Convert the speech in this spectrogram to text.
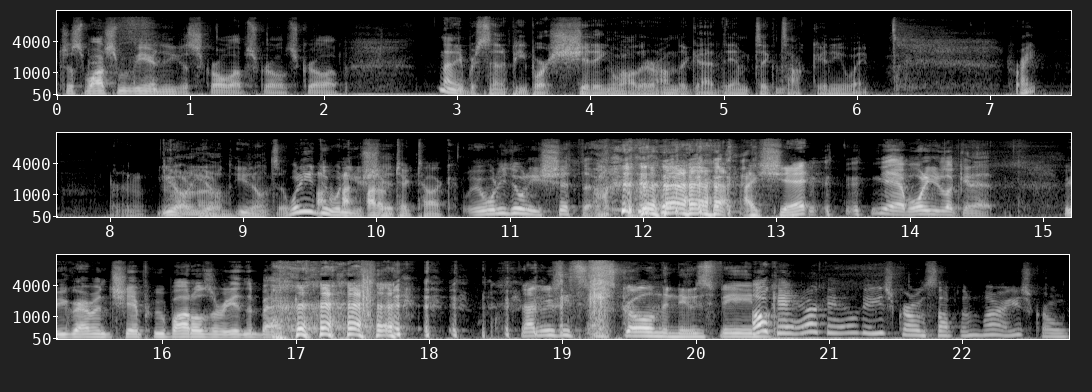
Just watch the movie here, and then you just scroll up, scroll up, scroll up. Ninety percent of people are shitting while they're on the goddamn TikTok anyway, right? You don't, you don't, you don't. What do you do when you I don't? TikTok. What do you do when you shit though? I shit. yeah, but what are you looking at? Are you grabbing shampoo bottles or are you in the back? I'm usually scrolling the news feed. Okay, okay, okay. You scrolling something. All right, you scrolling.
